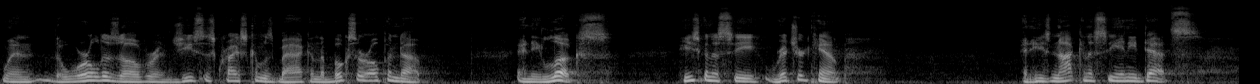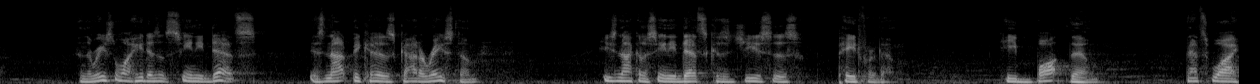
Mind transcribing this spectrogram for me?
when the world is over and Jesus Christ comes back and the books are opened up and he looks, he's going to see Richard Kemp and he's not going to see any debts. And the reason why he doesn't see any debts is not because God erased them. He's not going to see any debts because Jesus paid for them. He bought them that's why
